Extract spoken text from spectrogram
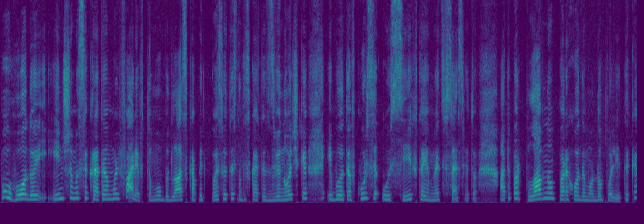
погодою і іншими секретами мольфарів. Тому, будь ласка, підписуйтесь, натискайте дзвіночки і будете в курсі усіх таємниць всесвіту. А тепер плавно переходимо до політики.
